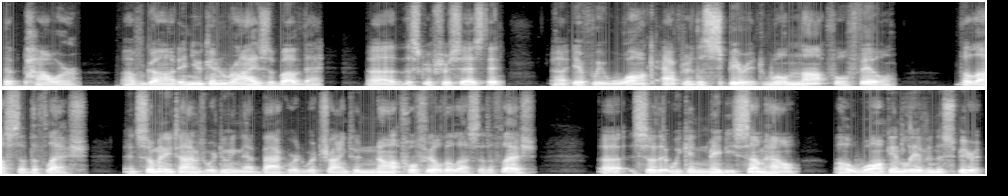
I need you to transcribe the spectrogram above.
the power of God. And you can rise above that. Uh, the scripture says that uh, if we walk after the Spirit, will not fulfill the lusts of the flesh. And so many times we're doing that backward. We're trying to not fulfill the lusts of the flesh uh, so that we can maybe somehow uh, walk and live in the Spirit.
